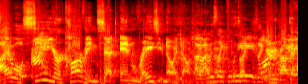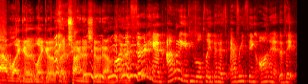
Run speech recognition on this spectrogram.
I will see your carving set and raise you. No, I don't. Oh, I was like, please, like, you're about to have like a like a, a China showdown. On the third hand, I want to give people a plate that has everything on it that they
